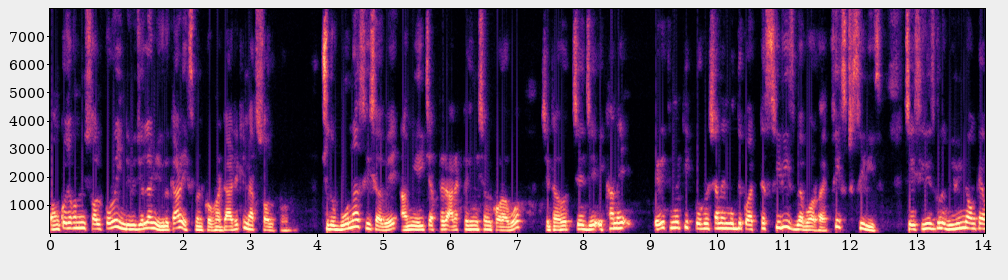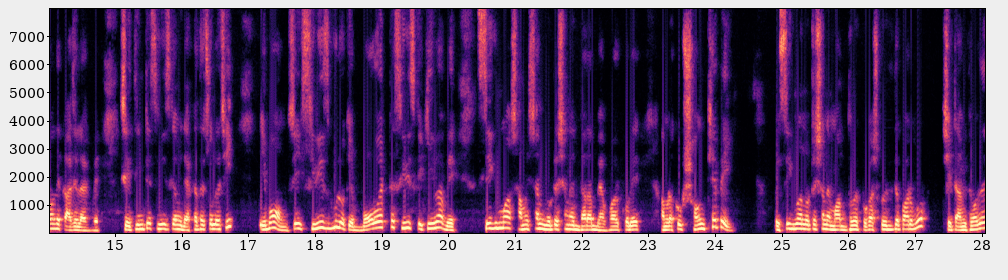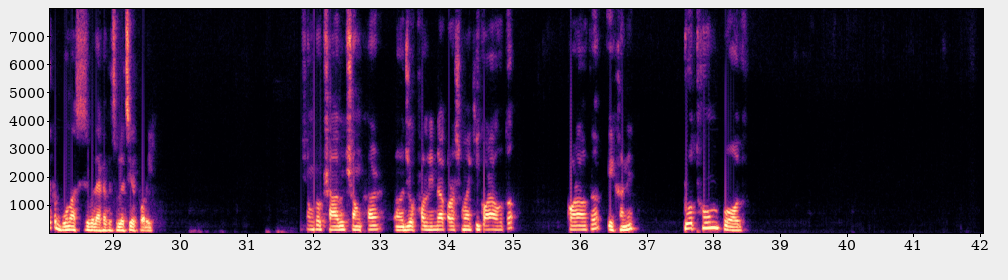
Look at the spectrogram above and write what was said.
অঙ্ক যখন আমি সলভ করব ইন্ডিভিজুয়ালি আমি এগুলোকে আর এক্সপ্লেন করব না ডাইরেক্টলি ম্যাথ সলভ করব। শুধু বোনাস হিসাবে আমি এই চ্যাপ্টারে আরেকটা জিনিস আমি করাবো, সেটা হচ্ছে যে এখানে এরিথমেটিক প্রোগ্রেশনের মধ্যে কয়েকটা সিরিজ ব্যবহার হয় ফিক্সড সিরিজ সেই সিরিজগুলো বিভিন্ন অঙ্কে আমাদের কাজে লাগবে। সেই তিনটে সিরিজকে আমি দেখাতে চলেছি এবং সেই সিরিজগুলোকে বড় একটা সিরিজকে কীভাবে সিগমা সামেশন নোটেশনের দ্বারা ব্যবহার করে আমরা খুব সংক্ষেপেই সিগমা নোটেশনের মাধ্যমে প্রকাশ করে দিতে পারব, সেটা আমি তোমাদেরকে বোনাস হিসেবে দেখাতে চলেছি এরপরেই। সংখ্যক স্বাভাবিক সংখ্যার যোগফল নির্ণয় করার সময় কি করা হতো? করা হতো এখানে প্রথম পদ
